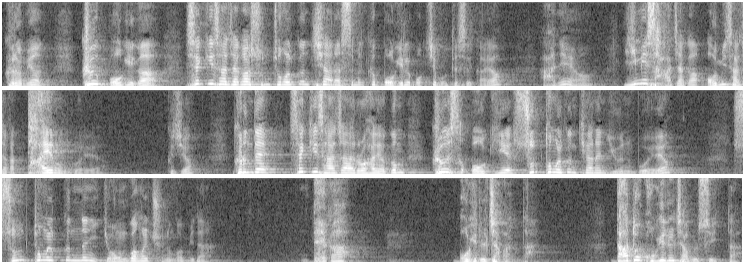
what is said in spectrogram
그러면 그 먹이가 새끼 사자가 숨통을 끊지 않았으면 그 먹이를 먹지 못했을까요? 아니에요. 이미 사자가 어미 사자가 다 해놓은 거예요. 그죠? 그런데 새끼 사자로 하여금 그 먹이의 숨통을 끊게 하는 이유는 뭐예요? 숨통을 끊는 영광을 주는 겁니다. 내가 먹이를 잡았다. 나도 고기를 잡을 수 있다.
